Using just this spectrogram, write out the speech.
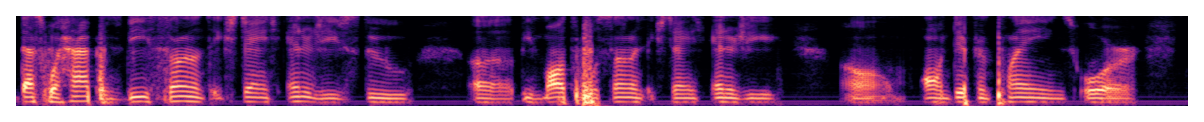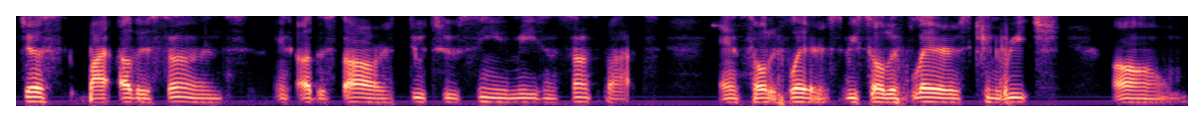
That's what happens. These suns exchange energies through uh, these multiple suns exchange energy um, on different planes or just by other suns and other stars due to CMEs and sunspots and solar flares. These solar flares can reach um,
